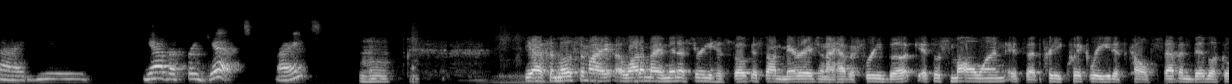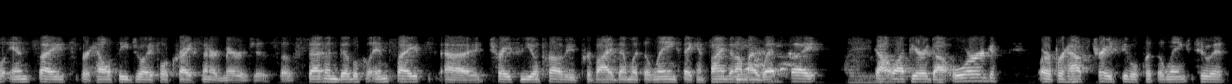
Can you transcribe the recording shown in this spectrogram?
uh, you you have a free gift, right? Mm-hmm. Yeah, so most of my, a lot of my ministry has focused on marriage, and I have a free book. It's a small one. It's a pretty quick read. It's called Seven Biblical Insights for Healthy, Joyful, Christ-Centered Marriages. So seven biblical insights. Uh, Tracy, you'll probably provide them with a link. They can find it on my website, scottlapierre.org, or perhaps Tracy will put the link to it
